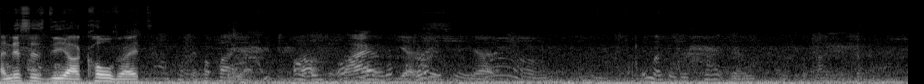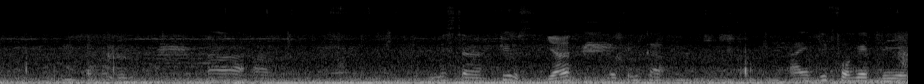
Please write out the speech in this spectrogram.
and this is the uh, cold, right? the papaya. Oh, fire? Yes. Yeah. Uh, uh, Mr. Pius, Yeah. I think uh, I did forget the uh,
